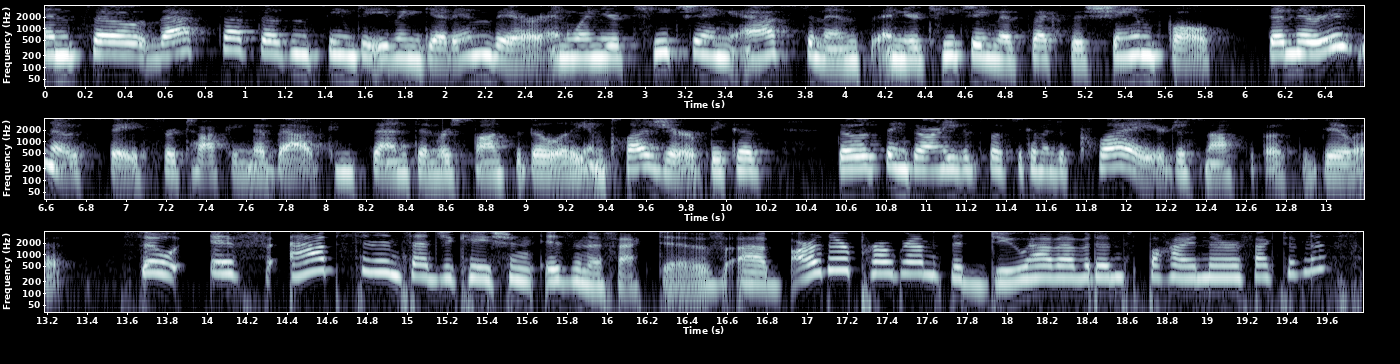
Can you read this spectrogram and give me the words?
And so that stuff doesn't seem to even get in there. And when you're teaching abstinence and you're teaching that sex is shameful, then there is no space for talking about consent and responsibility and pleasure because those things aren't even supposed to come into play. You're just not supposed to do it. So, if abstinence education isn't effective, uh, are there programs that do have evidence behind their effectiveness?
